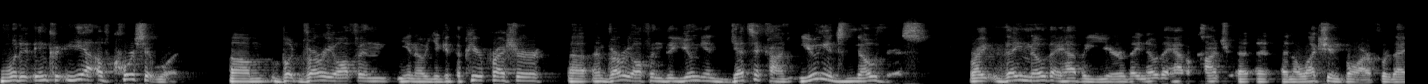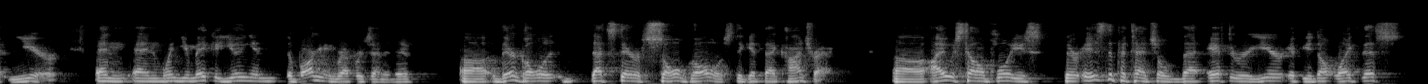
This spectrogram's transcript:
Would it increase? Yeah, of course it would. Um, but very often, you know, you get the peer pressure, uh, and very often the union gets a con. Unions know this, right? They know they have a year. They know they have a, con- a, a an election bar for that year. And and when you make a union the bargaining representative, uh, their goal that's their sole goal is to get that contract. Uh, I always tell employees there is the potential that after a year, if you don't like this,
